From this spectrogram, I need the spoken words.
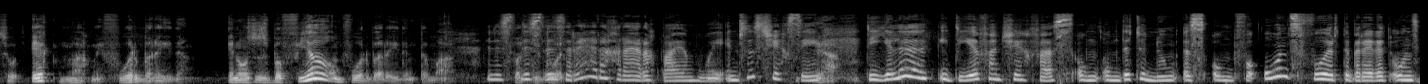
So ek maak my voorbereiding en ons is beveel om voorbereiding te maak. En dis dis is regtig regtig baie mooi. En soos Sheikh sê, Ja. die hele idee van Sheikh was om om dit te noem is om vir ons voor te berei dat ons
